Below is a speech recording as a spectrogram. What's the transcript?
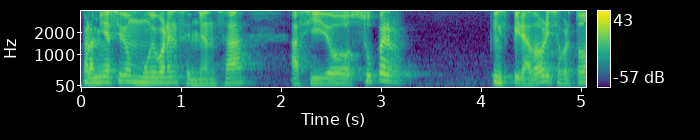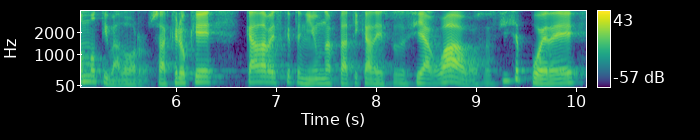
Para mí ha sido muy buena enseñanza, ha sido súper inspirador y sobre todo motivador. O sea, creo que cada vez que tenía una plática de estas decía, wow, o sea, sí se puede.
